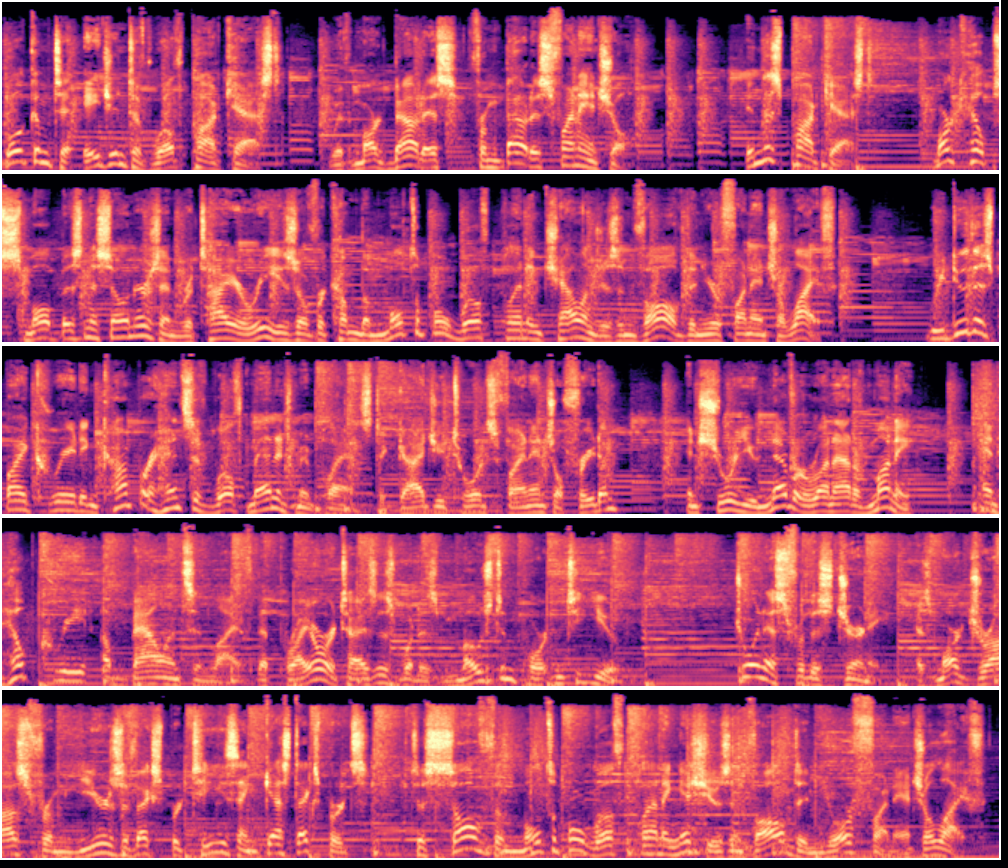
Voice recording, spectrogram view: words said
Welcome to Agent of Wealth Podcast with Mark Bautis from Bautis Financial. In this podcast, Mark helps small business owners and retirees overcome the multiple wealth planning challenges involved in your financial life. We do this by creating comprehensive wealth management plans to guide you towards financial freedom, ensure you never run out of money, and help create a balance in life that prioritizes what is most important to you. Join us for this journey as Mark draws from years of expertise and guest experts to solve the multiple wealth planning issues involved in your financial life.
